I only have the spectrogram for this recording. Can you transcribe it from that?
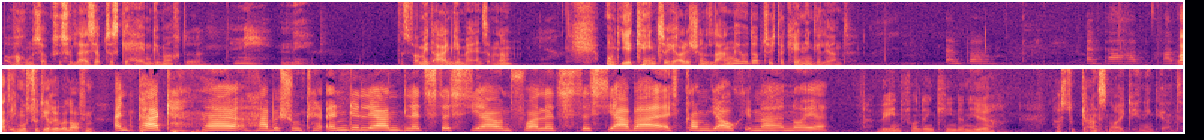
Warum sagst du so leise? Habt ihr das geheim gemacht? Oder? Nee. Nee. Das war mit allen gemeinsam, ne? Und ihr kennt euch alle schon lange oder habt ihr euch da kennengelernt? Ein paar. Ein paar hab, hab Warte, ich muss zu dir rüberlaufen. Ein paar äh, habe ich schon kennengelernt, letztes Jahr und vorletztes Jahr, aber es kommen ja auch immer neue. Wen von den Kindern hier hast du ganz neu kennengelernt?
